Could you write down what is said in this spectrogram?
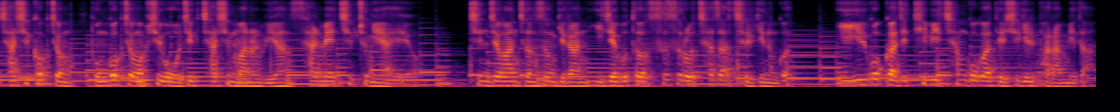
자식 걱정, 돈 걱정 없이 오직 자신만을 위한 삶에 집중해야 해요. 진정한 전성기란 이제부터 스스로 찾아 즐기는 것. 이 일곱 가지 팁이 참고가 되시길 바랍니다.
